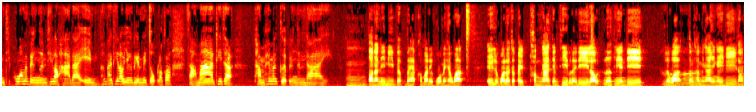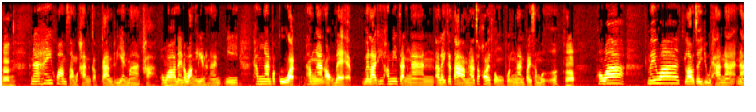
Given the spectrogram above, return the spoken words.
ำที่เพราะว่ามันเป็นเงินที่เราหาได้เอง ทั้งๆที่เรายังเรียนไม่จบ แล้วก็สามารถที่จะทำให้มันเกิดเป็นเงินได้อืมตอนนั้นนี่มีแวบๆเข้ามาในหัวไหมครับว่า เอ๊ะหรือว่าเราจะไปทำงานเต็มที่ไปเลยดี แล้วเลิกเรียนดี หรือว่าต้องทำงานยังไงดีตอนนั้น คณะให้ความสำคัญกับการเรียนมากค่ะ เพราะว่าอืม ในระหว่างเรียนคณะมีทำงานประกวดทำงานออกแบบ เวลาที่เขามีจัดงานอะไรก็ตามนะจะคอยส่งผลงานไปเสมอ ครับ เพราะว่าไม่ว่าเราจะอยู่ฐานะไหน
